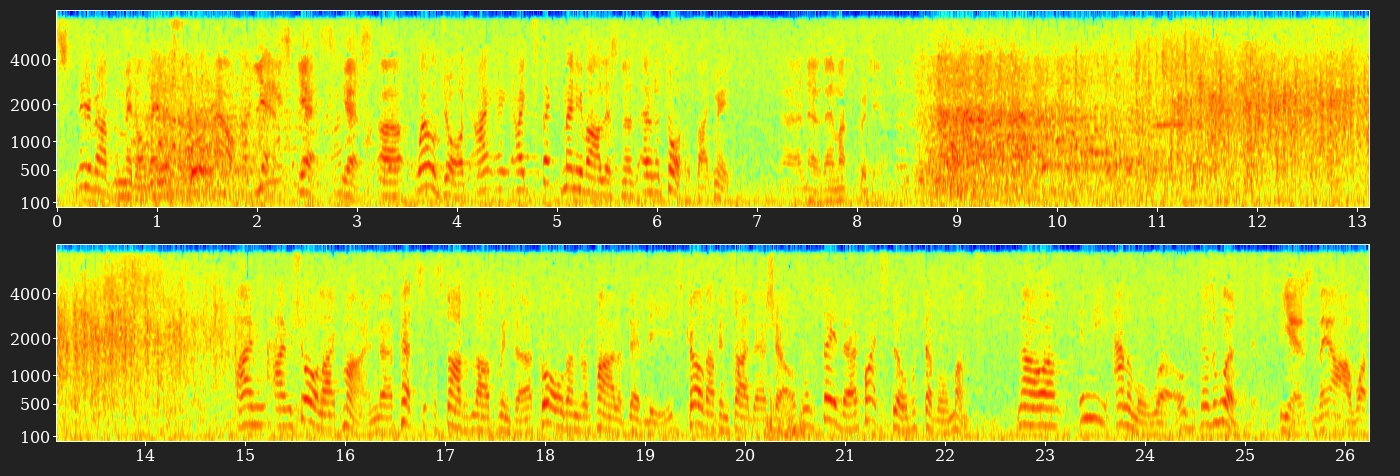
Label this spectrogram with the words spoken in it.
snip out the middle, then out. Yes, yes, yes. Uh, well, George, I, I, I expect many of our listeners own a tortoise like me. Uh, no, they're much prettier. I'm, I'm sure, like mine, their pets at the start of last winter crawled under a pile of dead leaves, curled up inside their shells, and have stayed there quite still for several months. Now, um, in the animal world, there's a word for this. Yes, they are what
